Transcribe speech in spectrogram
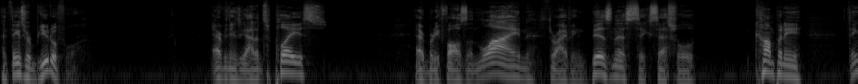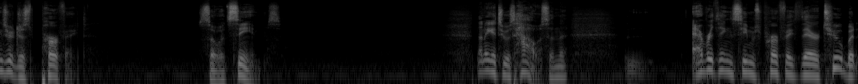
And things are beautiful. Everything's got its place. Everybody falls in line, thriving business, successful company. Things are just perfect. So it seems. Then I get to his house and everything seems perfect there too. But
